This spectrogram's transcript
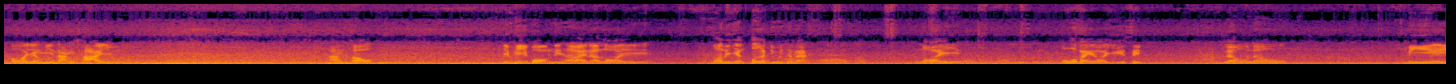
เพราะว่ายังมีหนังฉายอยู่ ทางเข้า ที่พี่บอกนี่เท่าไหร่นะร้อย ตอนนี้ยังเปิดอยู่ใช่ไหมเออครับร้อยร้อยยี่สิบ ตั๋วไปร้อยยี่สิบแล้วแล้วมีไอ้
